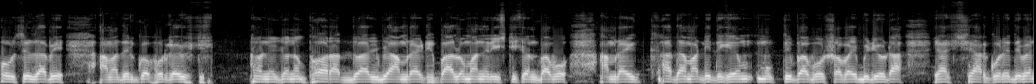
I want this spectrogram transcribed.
পৌঁছে যাবে। আমাদের গফরগাঁও স্টেশনের জন্য বরাদ্দ আসবে। আমরা একটি ভালো মানের স্টেশন পাবো। আমরা এই খাদামাটি থেকে মুক্তি পাবো। সবাই ভিডিওটা শেয়ার করে দেবেন।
